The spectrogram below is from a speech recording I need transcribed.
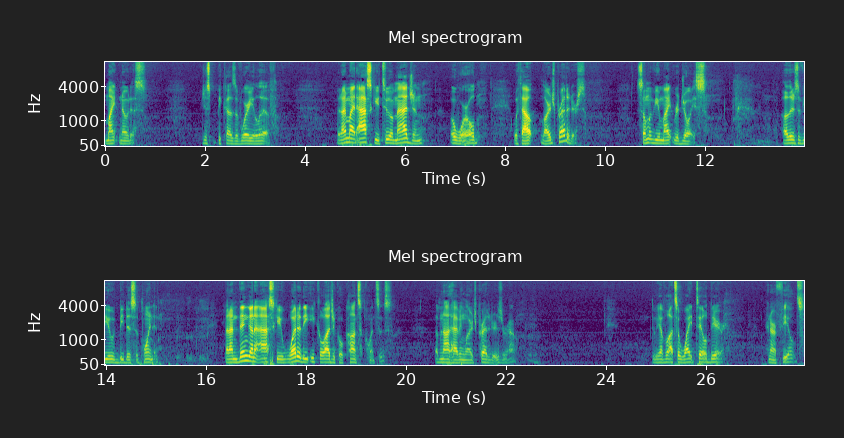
might notice just because of where you live. But I might ask you to imagine a world without large predators. Some of you might rejoice, others of you would be disappointed. But I'm then going to ask you what are the ecological consequences of not having large predators around? Do we have lots of white tailed deer in our fields?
